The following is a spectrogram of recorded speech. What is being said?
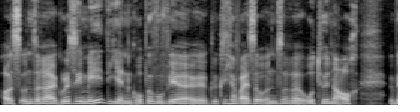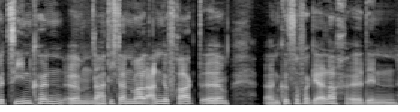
aus unserer Grizzly Mediengruppe, wo wir äh, glücklicherweise unsere O-Töne auch beziehen können, ähm, da hatte ich dann mal angefragt, äh, an Christopher Gerlach, äh, den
